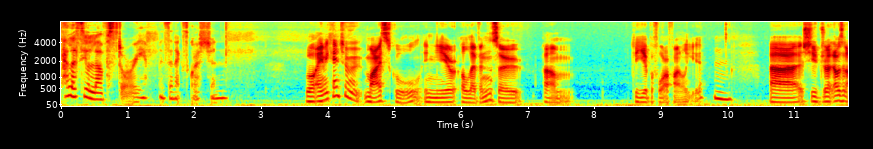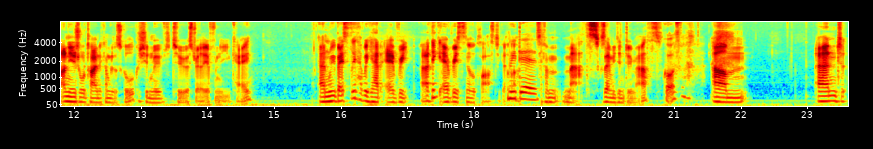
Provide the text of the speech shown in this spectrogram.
Tell us your love story is the next question. Well, Amy came to my school in year 11, so um, the year before our final year. Uh, she that was an unusual time to come to the school because she'd moved to Australia from the UK. And we basically had we had every I think every single class together. We did. except for maths because Amy didn't do maths. Of course. Um, and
